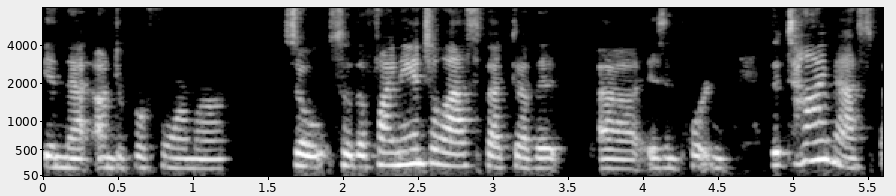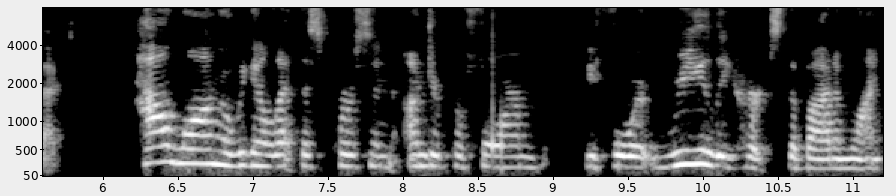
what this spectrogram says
in that underperformer so so the financial aspect of it uh, is important the time aspect how long are we going to let this person underperform before it really hurts the bottom line.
